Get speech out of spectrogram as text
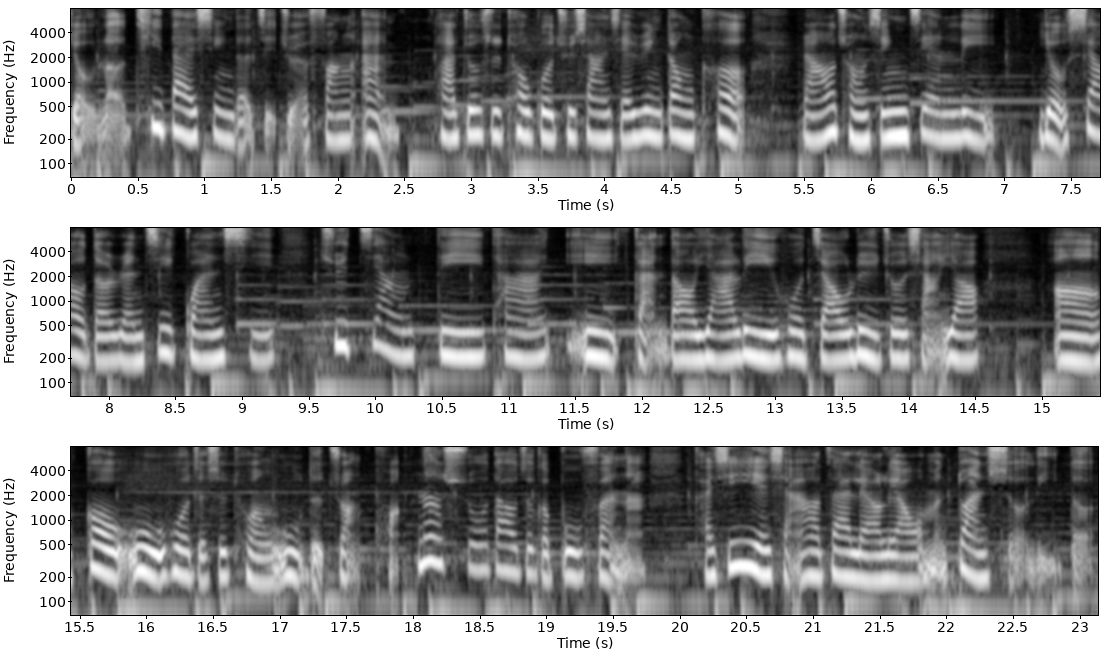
有了替代性的解决方案，他就是透过去上一些运动课，然后重新建立有效的人际关系，去降低他一感到压力或焦虑就想要嗯购物或者是囤物的状况。那说到这个部分呢，凯西也想要再聊聊我们断舍离的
